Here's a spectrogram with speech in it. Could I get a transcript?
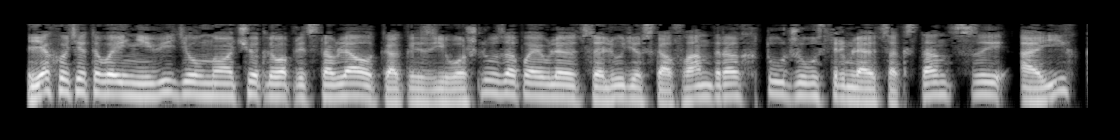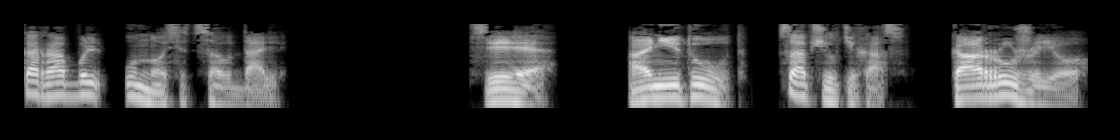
Я хоть этого и не видел, но отчетливо представлял, как из его шлюза появляются люди в скафандрах, тут же устремляются к станции, а их корабль уносится вдаль. «Все! Они тут!» — сообщил Техас. «К оружию!»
